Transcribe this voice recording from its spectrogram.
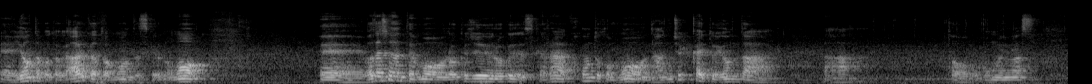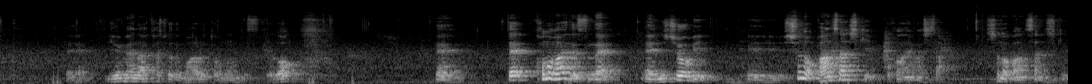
えー、読んだことがあるかと思うんですけれども、えー、私なんてもう66ですからここのとこもう何十回と読んだあと思います。えー、有名な箇所でもあると思うんですけど、えー、でこの前ですね、え、日曜日、え、主の晩餐式行いました。主の晩餐式で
